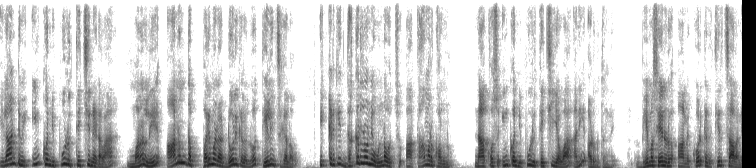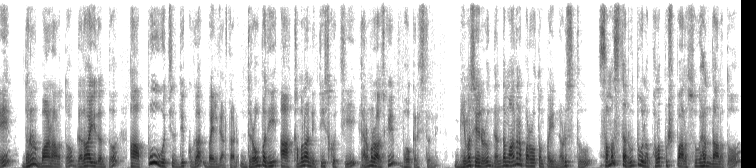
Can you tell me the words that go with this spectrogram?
ఇలాంటివి ఇంకొన్ని పూలు తెచ్చినడలా మనల్ని ఆనంద పరిమళ డోలికలలో తేలించగలవు. ఇక్కడికి దగ్గరలోనే ఉండవచ్చు ఆ తామర కొలను. నా కోసం ఇంకొన్ని పూలు తెచ్చియవా అని అడుగుతుంది. భీమసేనుడు ఆమె కోరికను తీర్చాలని ధనుర్బాణాలతో గదాయుధంతో ఆ పువ్వు వచ్చిన దిక్కుగా బయలుదేరతాడు. ద్రౌపది ఆ కమలాన్ని తీసుకొచ్చి ధర్మరాజుకి బహుకరిస్తుంది. భీమసేనుడు గంధమాదన పర్వతంపై నడుస్తూ సమస్త ఋతువుల ఫలపుష్పాల సుగంధాలతో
